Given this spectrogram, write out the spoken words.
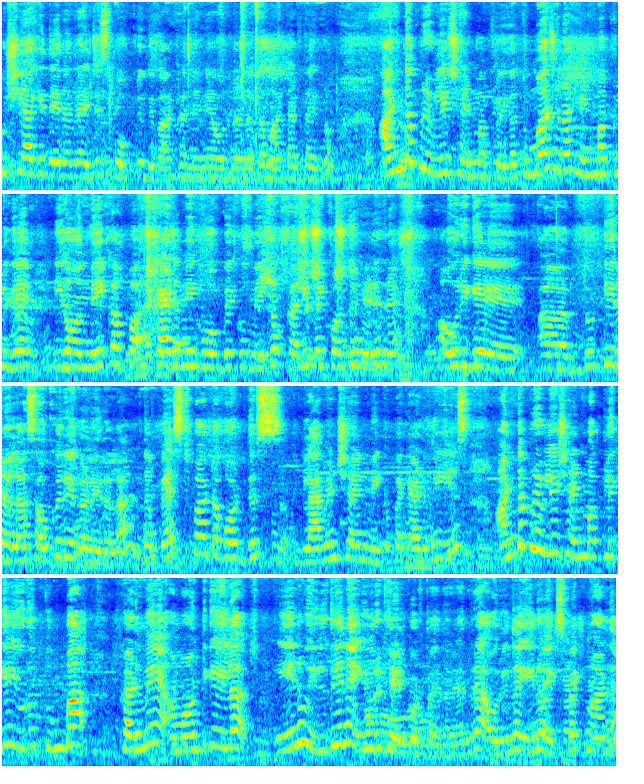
ಖುಷಿಯಾಗಿದೆ ಏನಂದ್ರೆ ಐ ಜಸ್ಟ್ ಹೋಗ್ತು ದಿವಾಕರ್ ನೆನೆ ಅವ್ರು ನನ್ನ ಹತ್ರ ಮಾತಾಡ್ತಾ ಇದ್ರು. ಅಂಡರ್ ಪ್ರಿವಿಲೇಜ್ ಹೆಣ್ಮಕ್ಳು. ಈಗ ತುಂಬಾ ಜನ ಹೆಣ್ಮಕ್ಳಿಗೆ ಈಗ ಒಂದು ಮೇಕಪ್ ಅಕಾಡೆಮಿಗೆ ಹೋಗ್ಬೇಕು ಮೇಕಪ್ ಕಲಿಬೇಕು ಅಂತ ಹೇಳಿದ್ರೆ, ಅವರಿಗೆ ದುಡ್ಡಿರಲ್ಲ, ಸೌಕರ್ಯಗಳಿರಲ್ಲ. The best part about this Glam and Shine makeup academy is under privilege ಹೆಣ್ಮಕ್ಳಿಗೆ ಇವರು ತುಂಬಾ ಕಡಿಮೆ ಅಮೌಂಟ್ಗೆ ಇಲ್ಲ, ಏನು ಇಲ್ದೇನೆ ಇವ್ರಿಗೆ ಹೇಳ್ಕೊಡ್ತಾ ಇದ್ದಾರೆ. ಅಂದ್ರೆ ಅವರಿಂದ ಏನು ಎಕ್ಸ್ಪೆಕ್ಟ್ ಮಾಡದೆ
